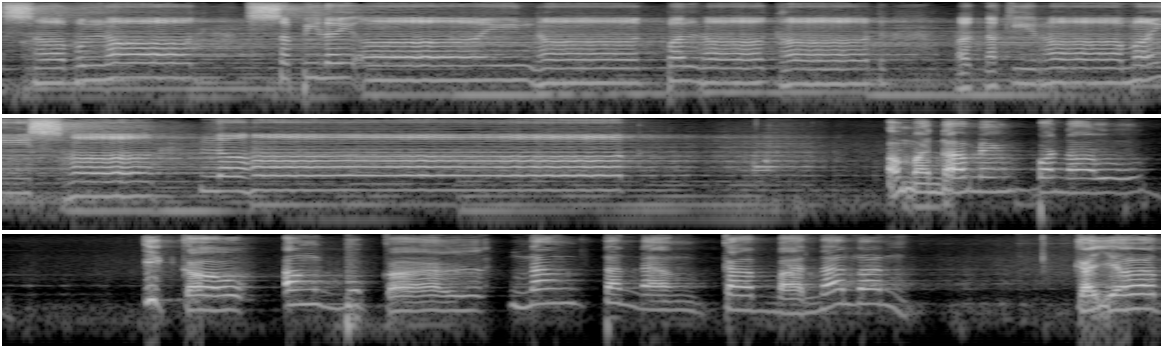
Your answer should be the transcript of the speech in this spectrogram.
sa bulag, sa pilay ay nagpalakad at nakiramay sa lahat. Ama naming banal, ikaw ang bukal ng tanang kabanalan. Kaya't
